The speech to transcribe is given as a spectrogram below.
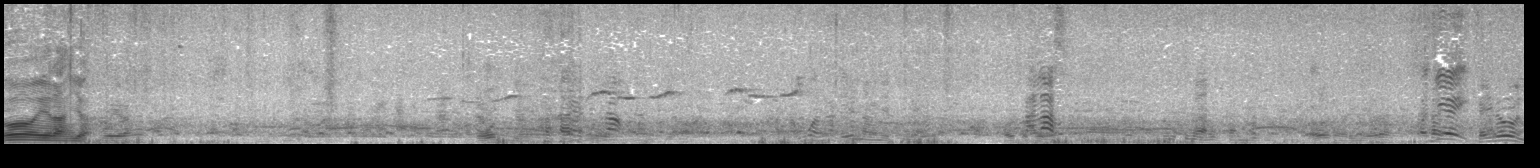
Oh, iya ya. Alas. Paji. Khairul.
